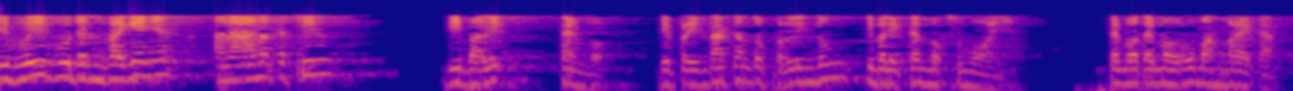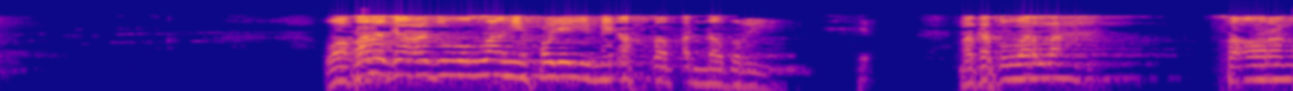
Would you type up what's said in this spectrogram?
ibu-ibu dan sebagainya, anak-anak kecil di balik tembok. Diperintahkan untuk berlindung di balik tembok semuanya. Tembok-tembok rumah mereka. Wa kharaja aduwullahi min Akhtab an-Nadri. Maka keluarlah seorang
